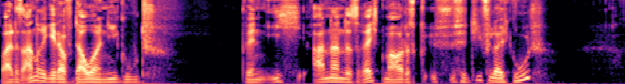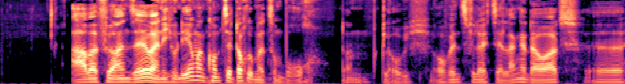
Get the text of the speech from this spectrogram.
Weil das andere geht auf Dauer nie gut. Wenn ich anderen das Recht mache, das ist für die vielleicht gut, aber für einen selber nicht. Und irgendwann kommt es ja doch immer zum Bruch. Dann glaube ich, auch wenn es vielleicht sehr lange dauert, äh,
